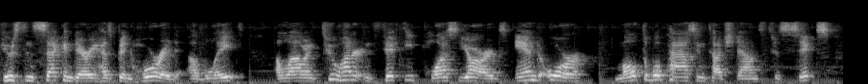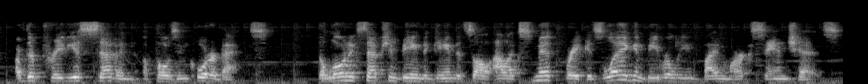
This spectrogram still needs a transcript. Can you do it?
Houston's secondary has been horrid of late, allowing 250 plus yards and or multiple passing touchdowns to six of their previous seven opposing quarterbacks. The lone exception being the game that saw Alex Smith break his leg and be relieved by Mark Sanchez.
